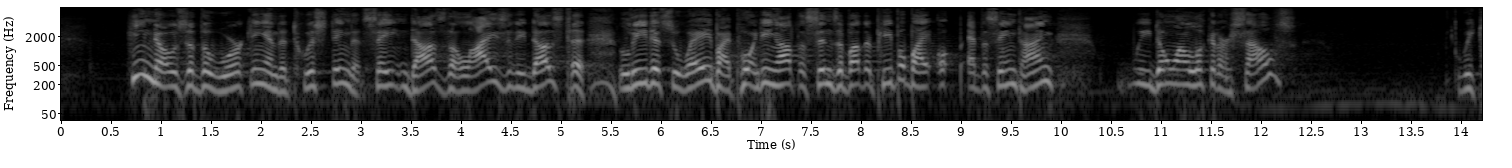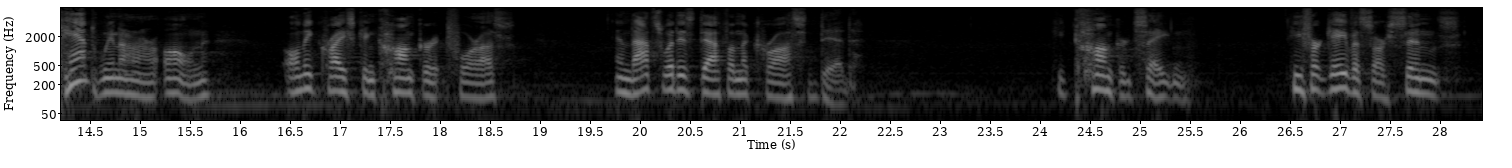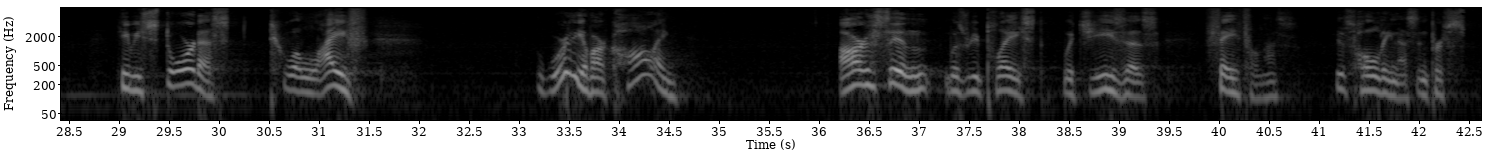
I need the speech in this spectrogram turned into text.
He knows of the working and the twisting that Satan does, the lies that he does to lead us away by pointing out the sins of other people, by at the same time, we don't want to look at ourselves. We can't win on our own. Only Christ can conquer it for us. And that's what his death on the cross did. He conquered Satan. He forgave us our sins. He restored us to a life worthy of our calling. Our sin was replaced with Jesus' faithfulness, his holiness and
